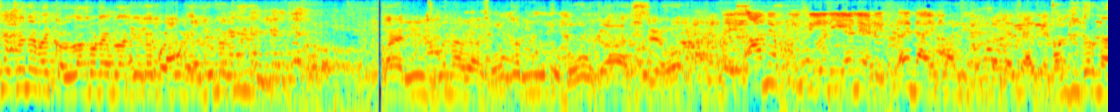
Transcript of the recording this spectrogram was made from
છે છે ને ભાઈ કલાકનો ટાઈમ લાગે એટલે બનવું હેલ્યું નથી ભાઈ રીલ્સ બનાવ્યા છોકરીઓ તો બહુ ત્રાસ છે હો આને પૂછી એની એને એડિટ અને એક વાર રિપોર્ટ કરી લે ચાલ કે જલ્દી કર ને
